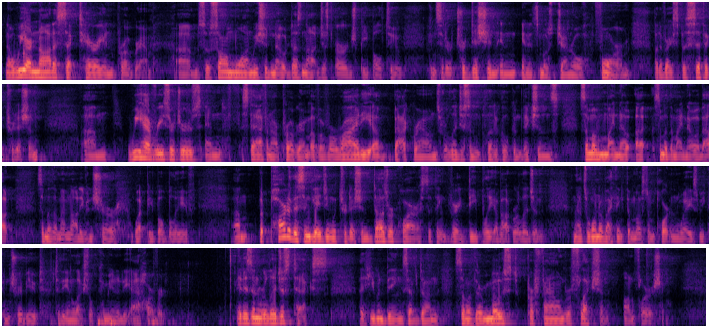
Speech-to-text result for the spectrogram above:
Now, we are not a sectarian program. Um, so, Psalm 1, we should note, does not just urge people to consider tradition in, in its most general form, but a very specific tradition. Um, we have researchers and staff in our program of a variety of backgrounds, religious and political convictions. Some of them I know, uh, some of them I know about. Some of them I'm not even sure what people believe. Um, but part of this engaging with tradition does require us to think very deeply about religion, and that's one of I think the most important ways we contribute to the intellectual community at Harvard. It is in religious texts that human beings have done some of their most profound reflection on flourishing.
